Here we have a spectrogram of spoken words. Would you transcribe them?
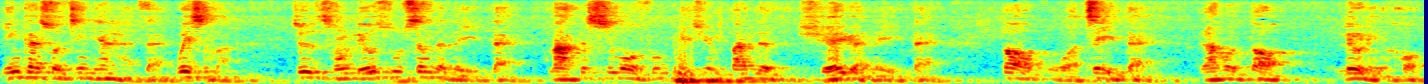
应该说今天还在，为什么？就是从留苏生的那一代，马克西莫夫培训班的学员那一代，到我这一代，然后到六零后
